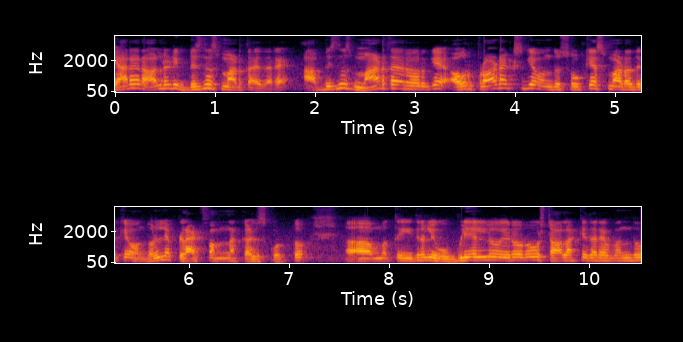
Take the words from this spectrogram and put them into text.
ಯಾರ್ಯಾರು ಆಲ್ರೆಡಿ ಬಿಸ್ನೆಸ್ ಮಾಡ್ತಾ ಇದ್ದಾರೆ ಆ ಬಿಸ್ನೆಸ್ ಮಾಡ್ತಾ ಇರೋರಿಗೆ ಅವ್ರ ಪ್ರಾಡಕ್ಟ್ಸ್ಗೆ ಒಂದು ಶೋಕೇಸ್ ಮಾಡೋದಕ್ಕೆ ಒಂದು ಒಳ್ಳೆ ಪ್ಲ್ಯಾಟ್ಫಾರ್ಮ್ನ ಕಳಿಸ್ಕೊಟ್ಟು ಮತ್ತು ಇದರಲ್ಲಿ ಹುಬ್ಳಿಯಲ್ಲೂ ಇರೋರು ಸ್ಟಾಲ್ ಹಾಕಿದ್ದಾರೆ ಬಂದು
